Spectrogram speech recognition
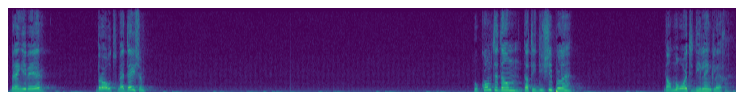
breng je weer brood met deze. Hoe komt het dan dat die discipelen dan nooit die link leggen?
